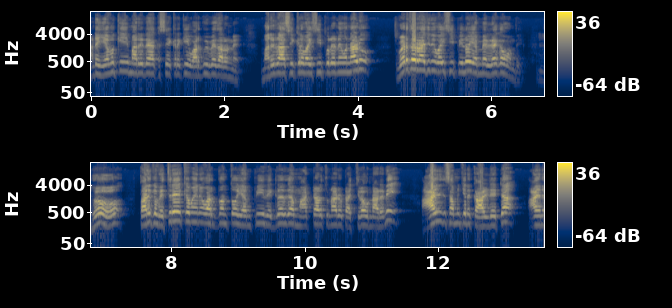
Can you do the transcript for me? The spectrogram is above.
అంటే ఎవకి మర్రి రాజశేఖర్కి వర్గ విభేదాలు ఉన్నాయి? మర్రి రాజశేఖర్ వైసీపీలోనే ఉన్నాడు విడద రాజుని వైసీపీలో ఎమ్మెల్యేగా ఉంది. సో తనకు వ్యతిరేకమైన వర్గంతో ఎంపీ రెగ్యులర్గా మాట్లాడుతున్నాడు టచ్లో ఉన్నాడని ఆయనకి సంబంధించిన కాల్ డేటా ఆయన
